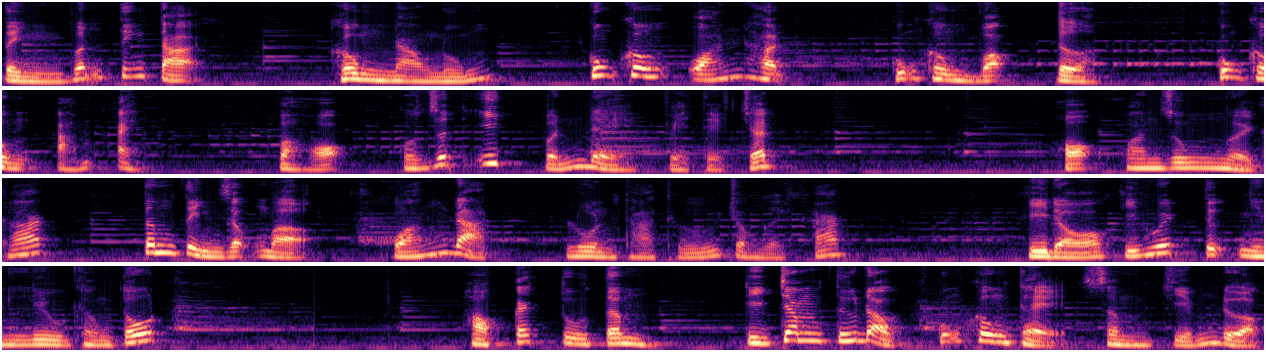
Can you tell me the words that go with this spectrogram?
tình vẫn tĩnh tại, không nào núng, cũng không oán hận, cũng không vọng tưởng, cũng không ám ảnh và họ có rất ít vấn đề về thể chất. Họ khoan dung người khác, tâm tình rộng mở, khoáng đạt, luôn tha thứ cho người khác. Khi đó khí huyết tự nhiên lưu thông tốt. Học cách tu tâm thì trăm tứ độc cũng không thể xâm chiếm được.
